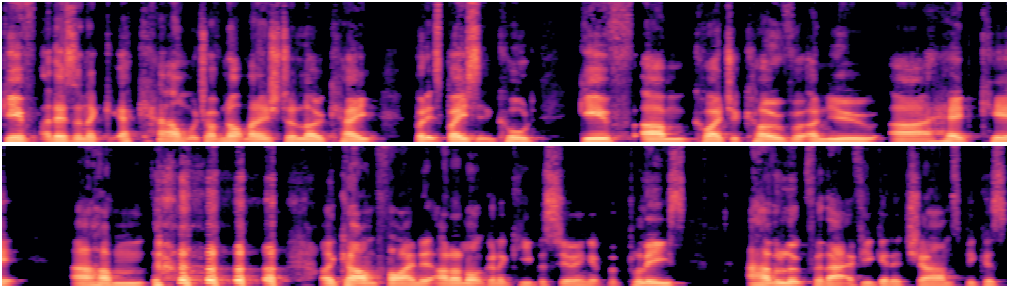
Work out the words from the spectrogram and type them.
Give there's an account which I've not managed to locate, but it's basically called Give um a new uh, head kit. Um, I can't find it, and I'm not going to keep pursuing it. But please have a look for that if you get a chance, because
